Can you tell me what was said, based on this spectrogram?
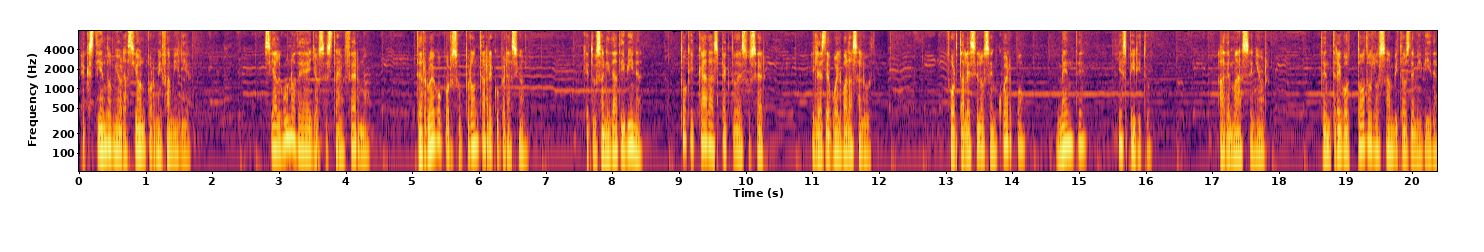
extiendo mi oración por mi familia. Si alguno de ellos está enfermo, te ruego por su pronta recuperación, que tu sanidad divina toque cada aspecto de su ser y les devuelva la salud. Fortalécelos en cuerpo, mente y espíritu. Además, Señor, te entrego todos los ámbitos de mi vida.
